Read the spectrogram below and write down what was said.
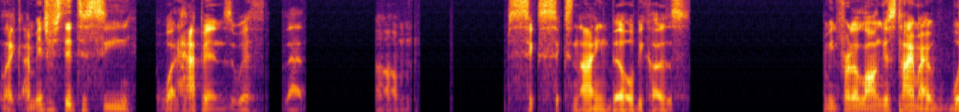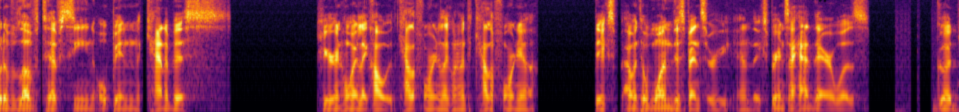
like I'm interested to see what happens with that um 669 bill because I mean for the longest time I would have loved to have seen open cannabis here in Hawaii like how California like when I went to California the I went to one dispensary and the experience I had there was good.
